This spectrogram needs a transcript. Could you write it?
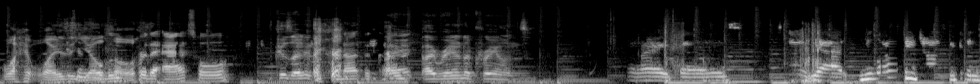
Why why is Is it it yellow? lube for the asshole, Because I didn't. not the car? I, I ran out of crayons. Alright, guys. So, yeah, you lost your jobs because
